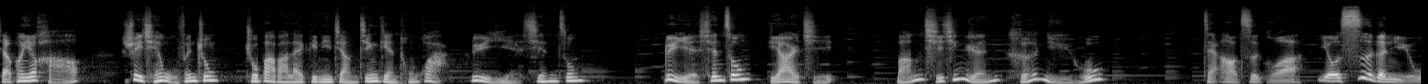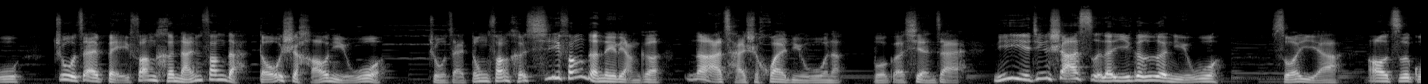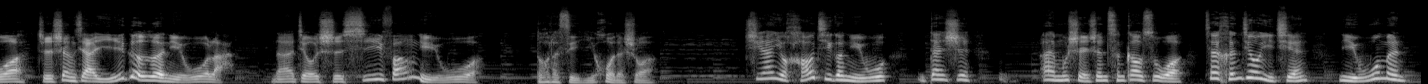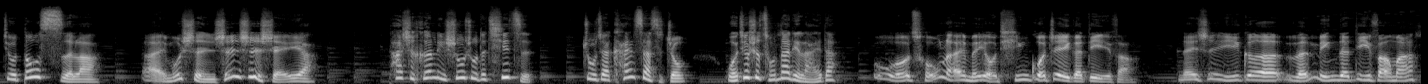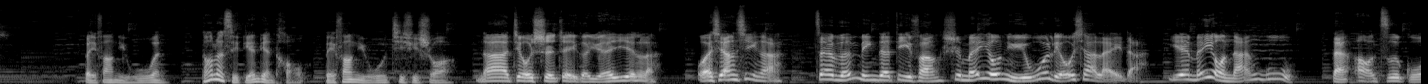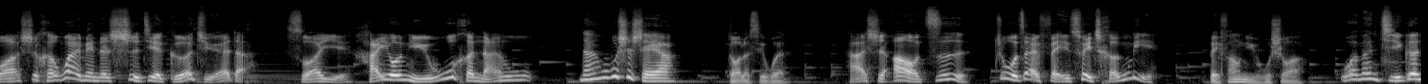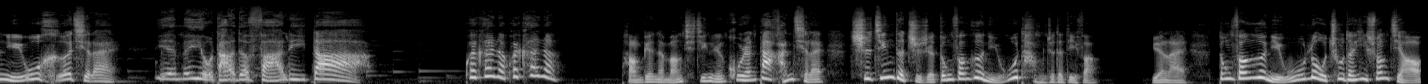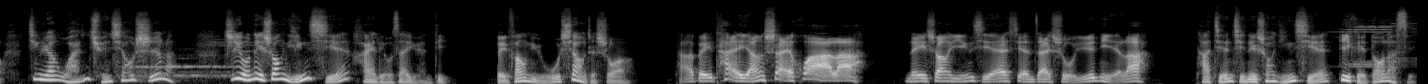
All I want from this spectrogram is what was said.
小朋友好，睡前五分钟，猪爸爸来给你讲经典童话《绿野仙踪》。《绿野仙踪》第二集：芒奇金人和女巫。在奥兹国有四个女巫，住在北方和南方的都是好女巫，住在东方和西方的那两个，那才是坏女巫呢。不过现在你已经杀死了一个恶女巫，所以啊。奥兹国只剩下一个恶女巫了，那就是西方女巫。多萝西疑惑地说：“既然有好几个女巫，但是艾姆婶婶曾告诉我在很久以前，女巫们就都死了。艾姆婶婶是谁呀？她是亨利叔叔的妻子，住在堪萨斯州。我就是从那里来的。我从来没有听过这个地方，那是一个文明的地方吗？”北方女巫问，Dorothy 点点头。北方女巫继续说：“那就是这个原因了。我相信啊，在文明的地方是没有女巫留下来的，也没有男巫。但奥兹国是和外面的世界隔绝的，所以还有女巫和男巫。男巫是谁啊？”Dorothy 问。“他是奥兹，住在翡翠城里。”北方女巫说：“我们几个女巫合起来。”也没有他的法力大，快看呐，快看呐！旁边的芒奇金人忽然大喊起来，吃惊的指着东方恶女巫躺着的地方。原来，东方恶女巫露出的一双脚竟然完全消失了，只有那双银鞋还留在原地。北方女巫笑着说：“她被太阳晒化了，那双银鞋现在属于你了。”她捡起那双银鞋，递给多萝西。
